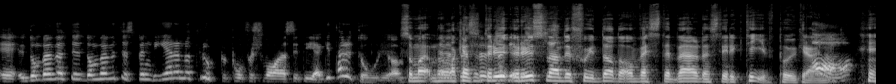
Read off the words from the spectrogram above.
Eh, eh, de behöver inte, de behöver inte spendera några trupper på att försvara sitt eget territorium. Så man, man eh, kan säga att Ryssland är skyddad av västervärldens direktiv på Ukraina? Ja,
